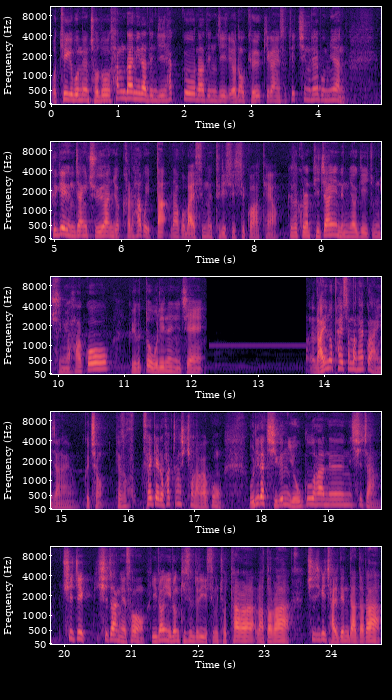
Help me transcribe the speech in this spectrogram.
어떻게 보면 저도 상담이라든지 학교라든지 여러 교육기관에서 teaching을 해보면 그게 굉장히 중요한 역할을 하고 있다라고 말씀을 드릴 수 있을 것 같아요. 그래서 그런 디자인 능력이 좀 중요하고 그리고 또 우리는 이제 Rhino Python만 할 건 아니잖아요. 그쵸? 계속 세계를 확장시켜 나가고 우리가 지금 요구하는 시장, 취직 시장에서 이런 이런 기술들이 있으면 좋다라더라, 취직이 잘 된다더라,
